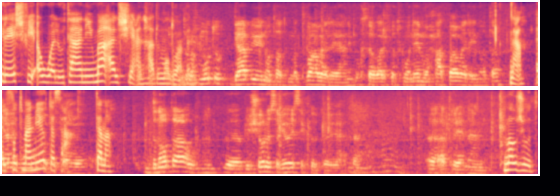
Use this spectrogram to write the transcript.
ليش في أول وثاني. ما قال شيء عن هذا الموضوع منه محمود جاب ju något att مطبعة يعني بكثر 1800 محاطبة ولا نوتا نعم. 1809 تمام. بنوتا وبليشون سبيوري سكلوتو حتى. أترينا موجود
